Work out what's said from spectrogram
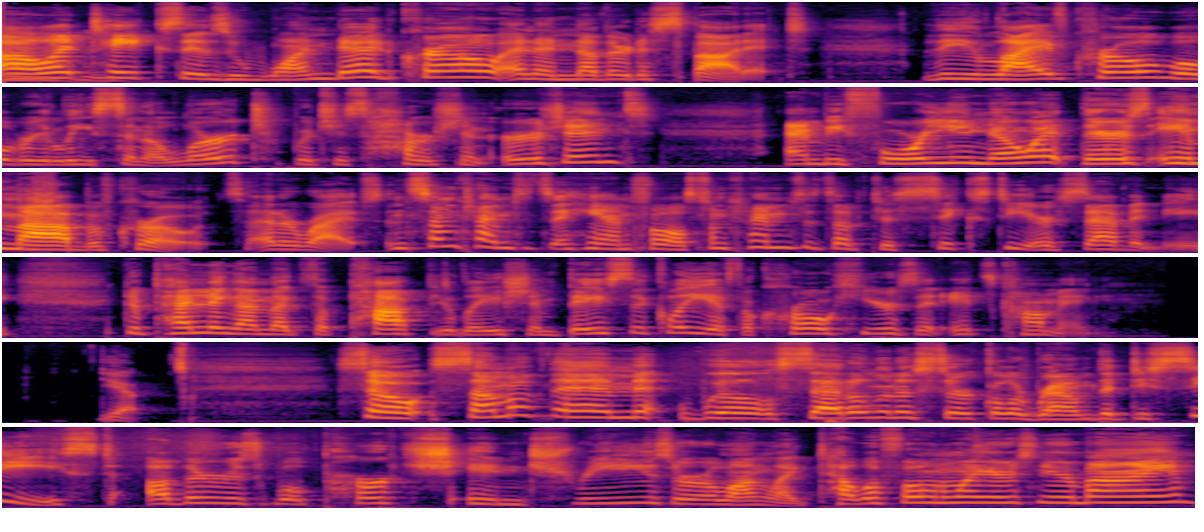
All it takes is one dead crow and another to spot it. The live crow will release an alert, which is harsh and urgent. And before you know it, there's a mob of crows that arrives. And sometimes it's a handful, sometimes it's up to 60 or 70, depending on like the population. Basically, if a crow hears it, it's coming. Yep. So some of them will settle in a circle around the deceased, others will perch in trees or along like telephone wires nearby.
